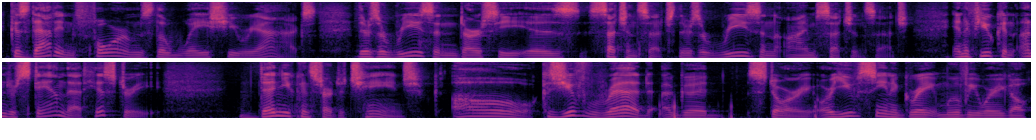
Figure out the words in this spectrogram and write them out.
because that informs the way she reacts. There's a reason Darci is such and such. There's a reason I'm such and such. And if you can understand that history, then you can start to change. Oh, because you've read a good story or you've seen a great movie where you go,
